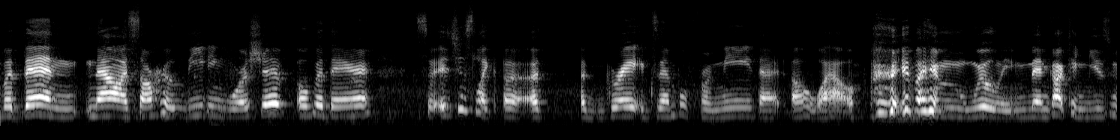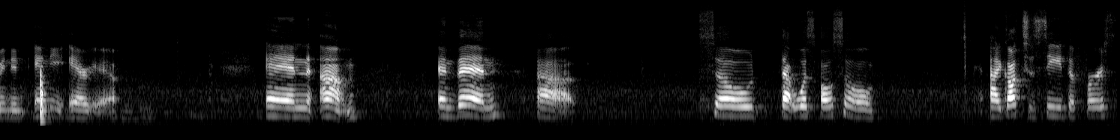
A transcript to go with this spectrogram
But then now I saw her leading worship over there, so it's just like a, a, a great example for me that oh wow, if I am willing, then God can use me in any area. And um, and then uh, so that was also I got to see the first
